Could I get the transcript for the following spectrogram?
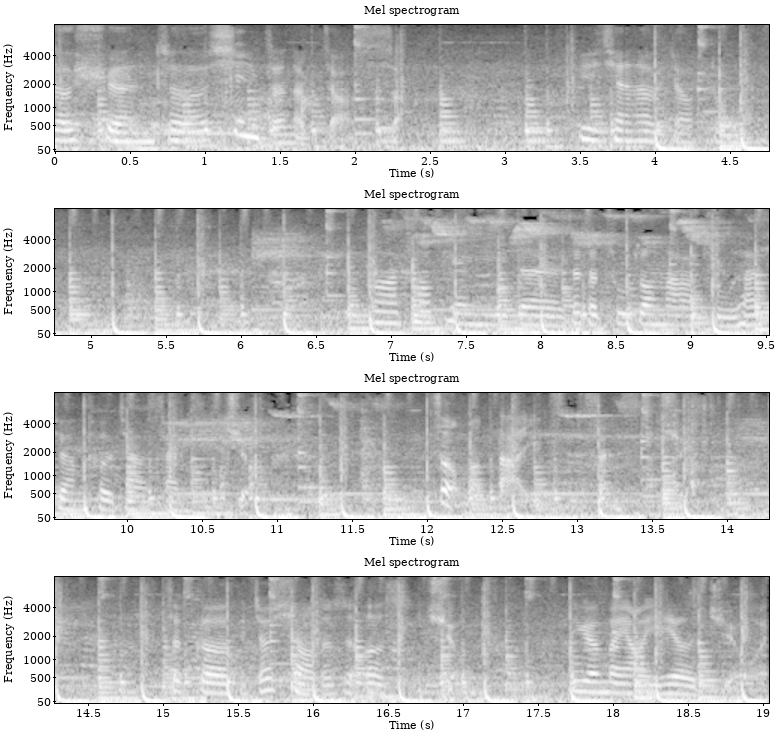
的选择性真的比较少，以前的比较多。哇，超便宜的！这个粗壮蜡烛它现在特价三十九，这么大一只三十九，这个比较小的是二十九，原本要一二九哎，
